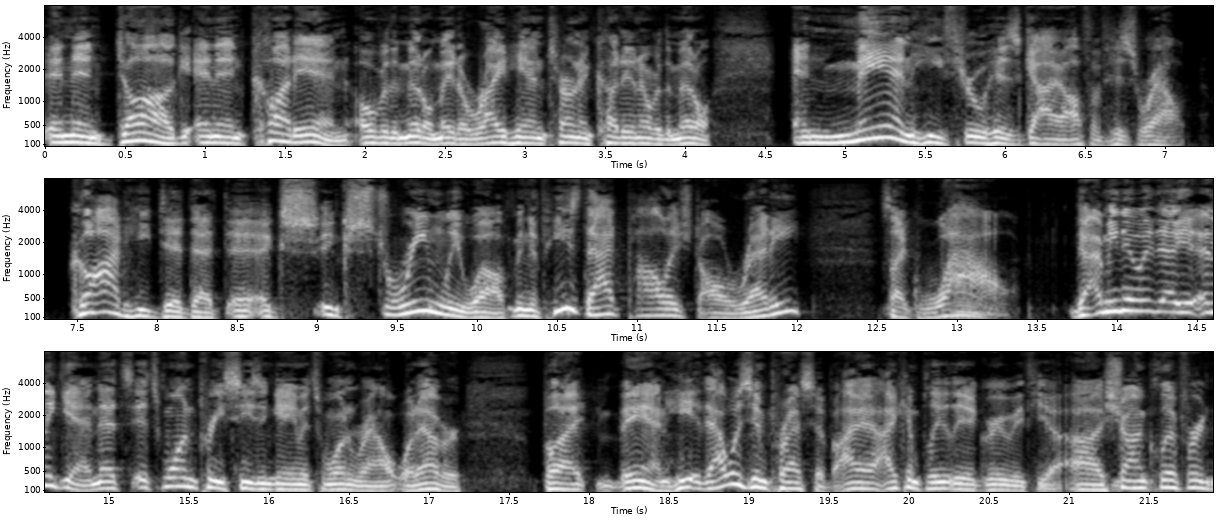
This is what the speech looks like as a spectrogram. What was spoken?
and then dug and then cut in over the middle, made a right hand turn and cut in over the middle. And man, he threw his guy off of his route. God, he did that uh, ex- extremely well. I mean, if he's that polished already, it's like wow. I mean, it, and again, that's it's one preseason game, it's one route, whatever. But man, he that was impressive. I, I completely agree with you. Uh, Sean Clifford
